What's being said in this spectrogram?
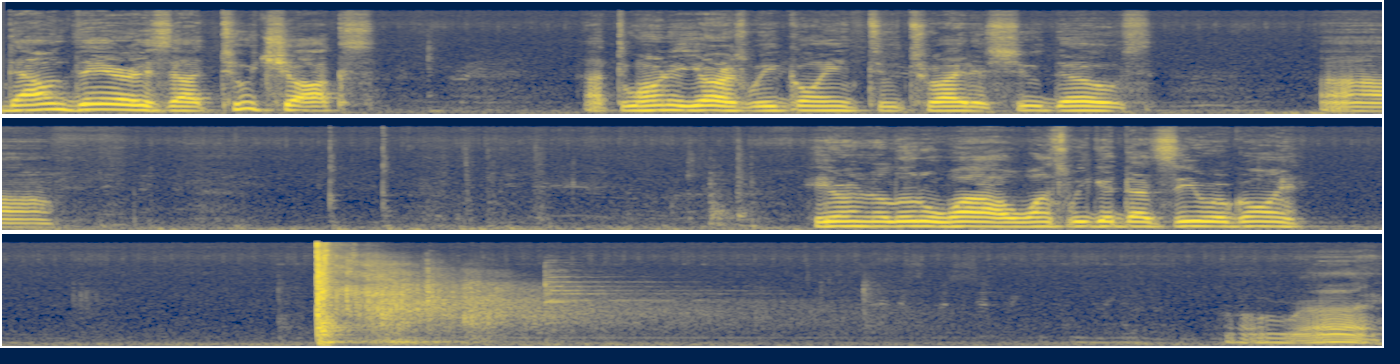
Down there is uh, two chalks at 200 yards. We're going to try to shoot those. Uh, here in a little while, once we get that zero going. All right.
